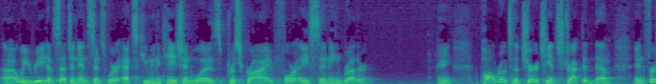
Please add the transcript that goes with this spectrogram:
uh, we read of such an instance where excommunication was prescribed for a sinning brother. Okay? Paul wrote to the church, he instructed them in 1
